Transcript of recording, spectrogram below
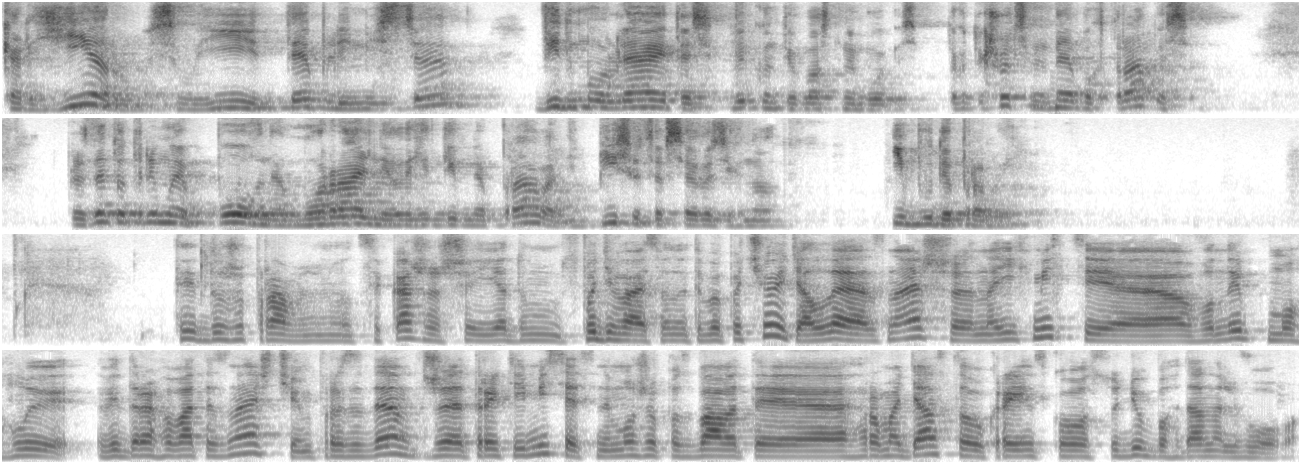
кар'єру, свої теплі місця, відмовляєтесь виконати власний обов'язок. Тобто, якщо це не дай Бог трапиться, президент отримує повне моральне легітимне право від бісу це все розігнати і буде правий. Ти дуже правильно це кажеш. Я думаю, сподіваюся, вони тебе почують. Але знаєш, на їх місці е, вони б могли відреагувати. Знаєш, чим президент вже третій місяць не може позбавити громадянства українського суддю Богдана Львова,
